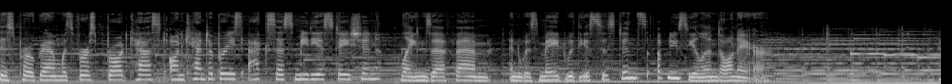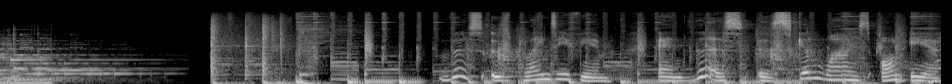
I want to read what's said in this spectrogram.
This program was first broadcast on Canterbury's access media station, Plains FM, and was made with the assistance of New Zealand On Air. This is Plains FM, and this is Schoolwise On Air.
